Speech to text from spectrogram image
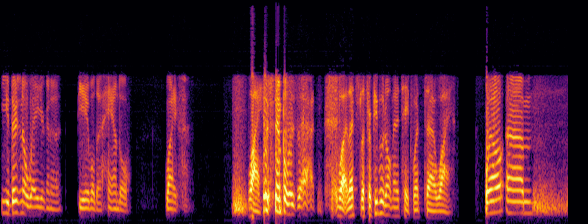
you, there's no way you're going to be able to handle life. Why? As simple as that. Why? Let's for people who don't meditate. What? Uh, why? Well, um,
